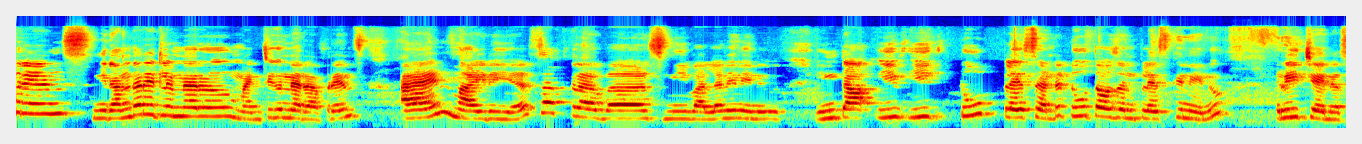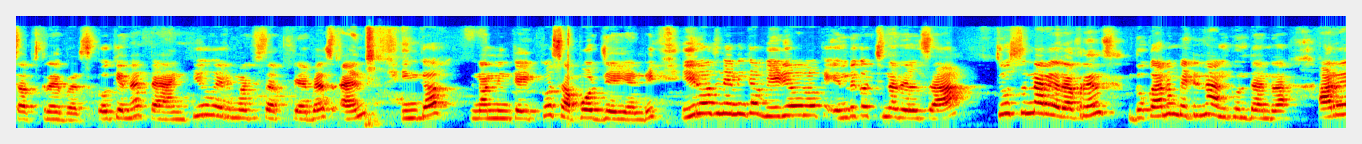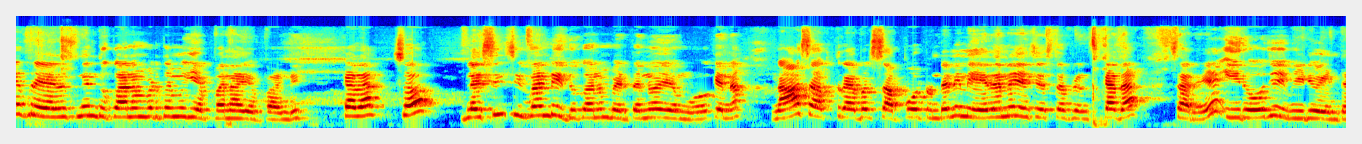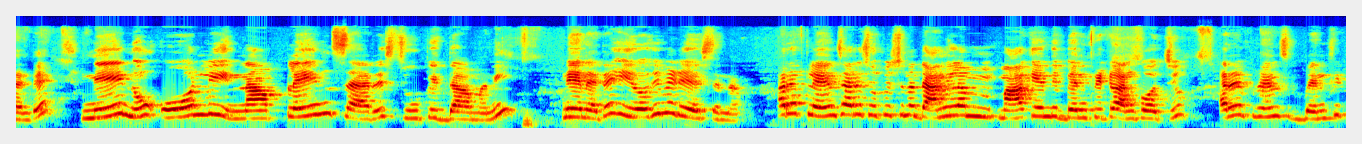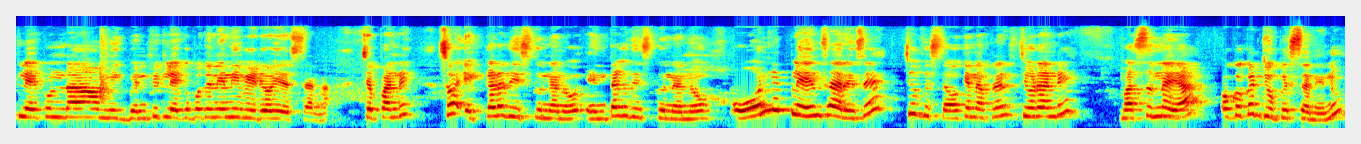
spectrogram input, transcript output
Friends మీరందరు ఎట్లున్నారు? మంచిగా ఉన్నారా friends and my dear subscribers మీ వల్లనే నేను ఇంత ఈ ఈ టూ ప్లస్ అంటే టూ థౌజండ్ ప్లస్కి నేను రీచ్ అయిన సబ్స్క్రైబర్స్ ఓకేనా? Thank you very much subscribers and ఇంకా నన్ను ఇంకా ఎక్కువ సపోర్ట్ చేయండి. ఈరోజు నేను ఇంకా వీడియోలోకి ఎందుకు వచ్చినా తెలుసా? చూస్తున్నారు కదా ఫ్రెండ్స్ దుకాణం పెట్టినా అనుకుంటాను అరే ఫ్రెండ్స్ నేను దుకాణం పెడితే మీకు చెప్పనా చెప్పండి. కదా? సో బ్లెస్సింగ్స్ ఇవ్వండి. దుకాణం పెడతానో ఏమో. ఓకేనా? నా సబ్స్క్రైబర్స్ సపోర్ట్ ఉంటే నేను ఏదైనా చేసేస్తా ఫ్రెండ్స్ కదా? సరే ఈరోజు ఈ వీడియో ఏంటంటే నేను ఓన్లీ నా ప్లెయిన్ శారీస్ చూపిద్దామని నేనైతే ఈరోజు వీడియో చేస్తున్నా. అరే ప్లెయిన్ శారీ చూపిస్తున్న దానివల్ల మాకేంది బెనిఫిట్ అనుకోవచ్చు? అరే ఫ్రెండ్స్ బెనిఫిట్ లేకుండా మీకు బెనిఫిట్ లేకపోతే నేను ఈ వీడియో చేస్తాను? చెప్పండి. సో ఎక్కడ తీసుకున్నాను ఎంతకు తీసుకున్నాను ఓన్లీ ప్లెయిన్ శారీసే చూపిస్తా. ఓకేనా ఫ్రెండ్స్ చూడండి. మస్తు ఉన్నాయా ఒక్కొక్కటి చూపిస్తాను నేను.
